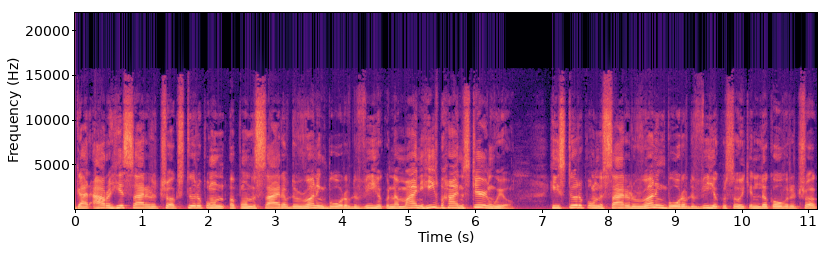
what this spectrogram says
got out of his side of the truck, stood up on up on the side of the running board of the vehicle. Now, mind you, he's behind the steering wheel. He stood up on the side of the running board of the vehicle so he can look over the truck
